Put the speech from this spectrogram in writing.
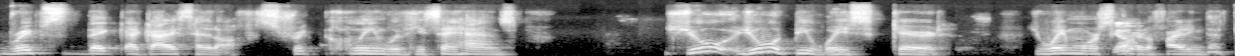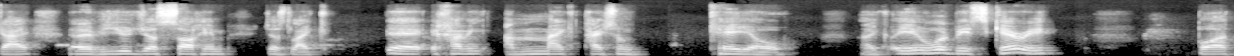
rips the a guy's head off straight clean with his hands you you would be way scared. You're way more scared of fighting that guy than if you just saw him just like uh, having a mike tyson ko like it would be scary but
